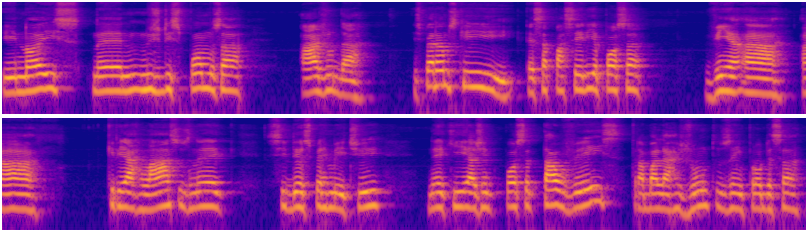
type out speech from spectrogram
e nós né, nos dispomos a, a ajudar. Esperamos que essa parceria possa vir a, a criar laços, né, se Deus permitir, né, que a gente possa talvez trabalhar juntos em prol dessa,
